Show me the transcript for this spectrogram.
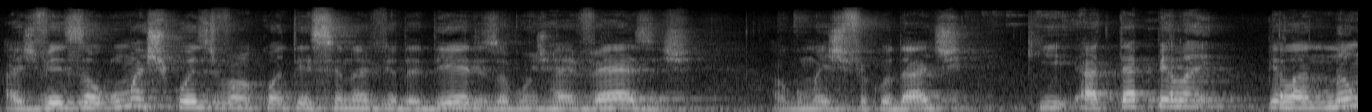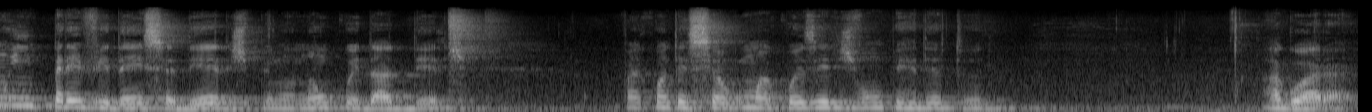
Às vezes algumas coisas vão acontecer na vida deles, alguns reveses, algumas dificuldades, que até pela, pela não imprevidência deles, pelo não cuidado deles, vai acontecer alguma coisa e eles vão perder tudo. Agora,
